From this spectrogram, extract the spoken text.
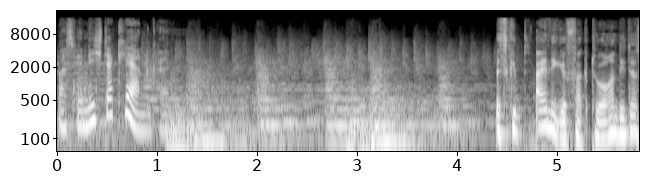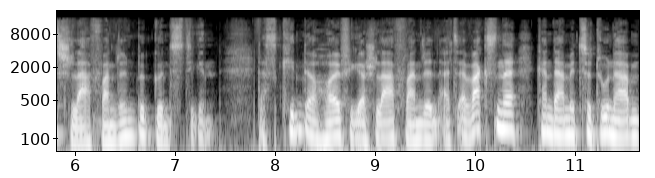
was wir nicht erklären können. Es gibt einige Faktoren, die das Schlafwandeln begünstigen. Dass Kinder häufiger schlafwandeln als Erwachsene, kann damit zu tun haben,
